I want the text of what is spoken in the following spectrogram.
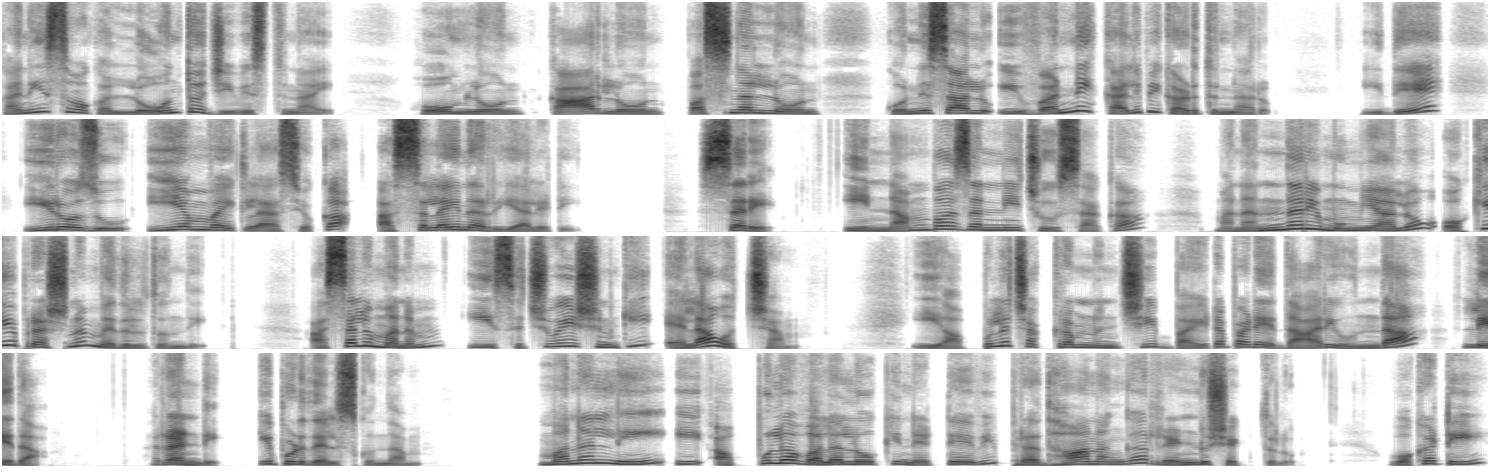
కనీసం ఒక లోన్తో జీవిస్తున్నాయి. Home loan car loan personal loan కొన్నిసార్లు ఇవన్నీ కలిపి కడుతున్నారు. ఇదే ఈరోజు ఈఎంఐ క్లాస్ యొక్క అసలైన రియాలిటీ. సరే ఈ నంబర్స్ అన్నీ చూశాక మనందరి ముమ్యాలో ఒకే ప్రశ్న మెదులుతుంది. అసలు మనం ఈ సిచ్యువేషన్కి ఎలా వచ్చాం? ఈ అప్పుల చక్రం నుంచి బయటపడే దారి ఉందా లేదా? రండి ఇప్పుడు తెలుసుకుందాం. మనల్ని ఈ అప్పుల వలలోకి నెట్టేవి ప్రధానంగా రెండు శక్తులు. ఒకటి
